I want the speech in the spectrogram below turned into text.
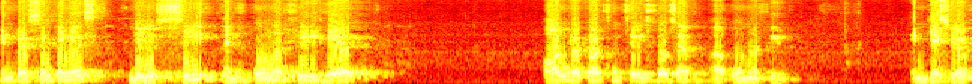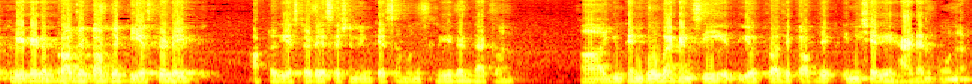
Interesting thing is do you see an owner field here? All records in salesforce have a owner field. In case you have created a project object yesterday after yesterday's session in case someone created that one uh, you can go back and see your project object initially had an owner.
